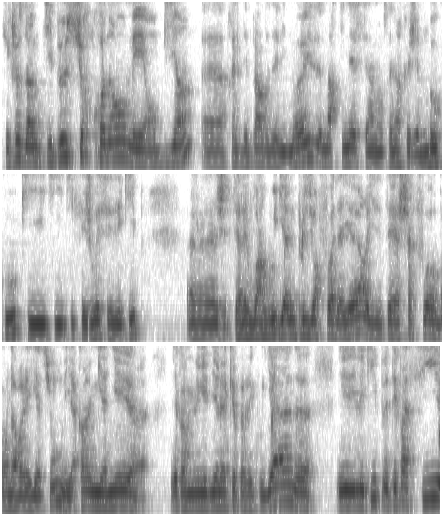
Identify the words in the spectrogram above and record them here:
quelque chose d'un petit peu surprenant, mais en bien, euh, après le départ de David Moyes. Martinez, c'est un entraîneur que j'aime beaucoup, qui, qui, fait jouer ses équipes. Euh, j'étais allé voir Wigan plusieurs fois d'ailleurs. Ils étaient à chaque fois au bord de la relégation, mais il a quand même gagné. Euh, il a quand même gagné la Cup avec Wigan et l'équipe n'était pas si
